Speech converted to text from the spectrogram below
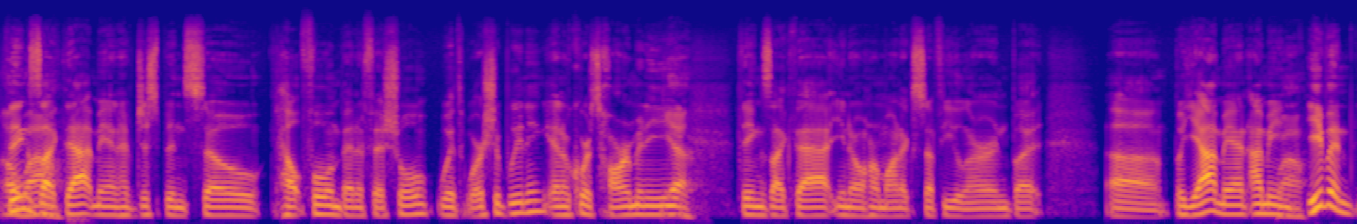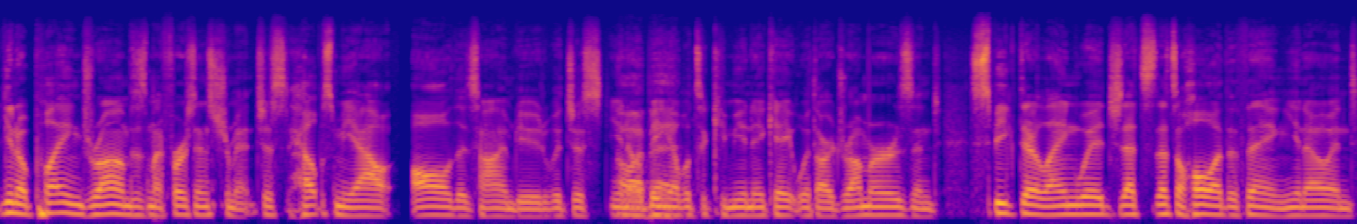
Oh, things wow. like that man have just been so helpful and beneficial with worship leading and of course harmony yeah things like that you know harmonic stuff you learn but uh, but yeah, man. I mean, Wow. even you know, playing drums as my first instrument just helps me out all the time, dude. With just you Oh, know I being bet. able to communicate with our drummers and speak their language. That's that's a whole other thing, you know. And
